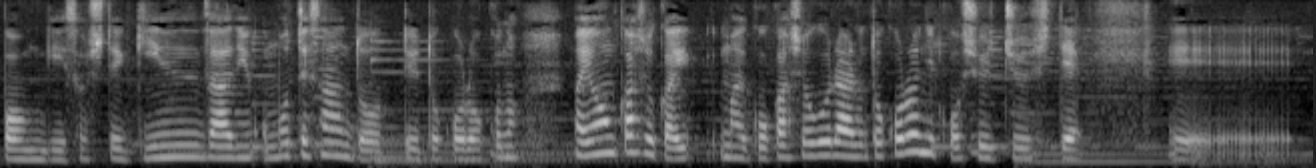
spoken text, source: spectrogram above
本木そして銀座に表参道っていうところこの、まあ、4か所か、まあ、5か所ぐらいのところにこう集中して、えー、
